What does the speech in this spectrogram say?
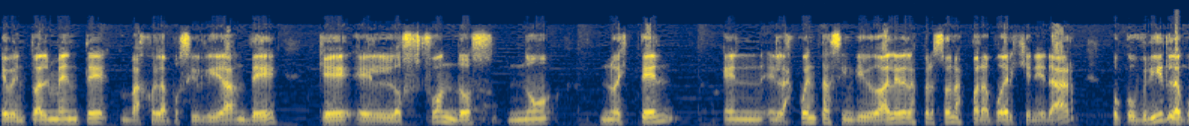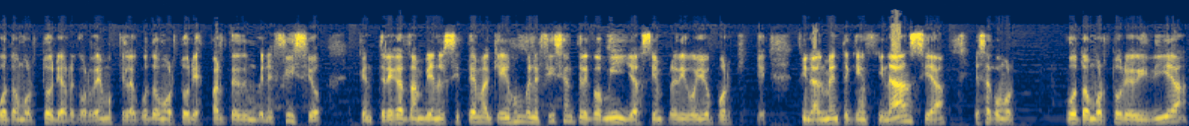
eventualmente bajo la posibilidad de que eh, los fondos no, no estén en, las cuentas individuales de las personas para poder generar o cubrir la cuota mortoria. Recordemos que la cuota mortoria es parte de un beneficio que entrega también el sistema, que es un beneficio entre comillas, siempre digo yo, porque finalmente quien financia esa cuota mortoria hoy día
